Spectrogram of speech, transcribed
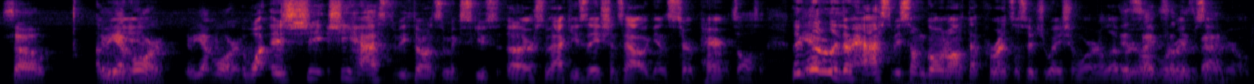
So I if we get more, if we get more, What is she? She has to be throwing some excuse uh, or some accusations out against her parents. Also, like Yeah. literally, there has to be something going on with that parental situation where an eleven year like old would rape a seven year old.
